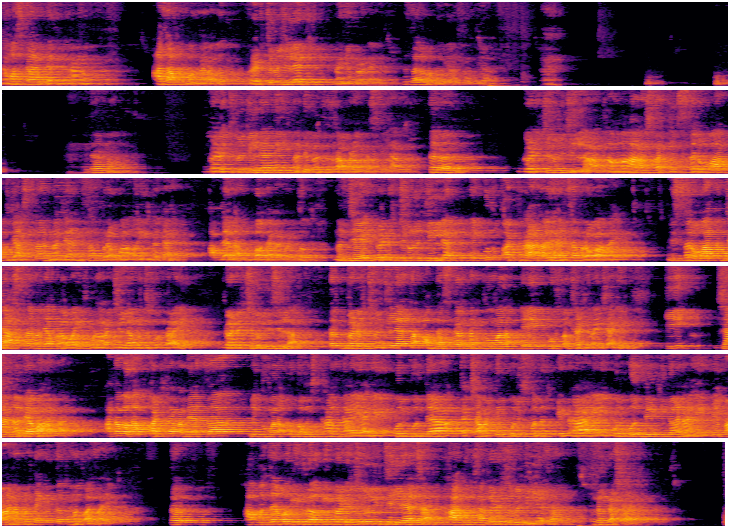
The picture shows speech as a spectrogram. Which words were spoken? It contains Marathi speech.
नमस्कार विद्यार्थी मित्रांनो. आज आपण बघणार आहोत गडचिरोली जिल्ह्यातील नदी प्राण्या तर चला बघूया बघूया. मित्रांनो गडचिरोली जिल्ह्यातील नदी जर आपण अभ्यास केला तर गडचिरोली जिल्हा हा महाराष्ट्रातील सर्वात जास्त नद्यांचा प्रवाह इथं काय आपल्याला बघायला मिळतो. म्हणजे गडचिरोली जिल्ह्यात एकूण अठरा नद्यांचा प्रवाह आहे. म्हणजे सर्वात जास्त नद्या प्रवाहित होणारा जिल्हा म्हणजे कोणता आहे? गडचिरोली जिल्हा. तर गडचिरोली जिल्ह्याचा अभ्यास करताना तुम्हाला एक गोष्ट लक्षात ठेवायची आहे की ज्या नद्या वाहतात. आता बघा अठरा नद्याचा मी तुम्हाला उगम स्थान काय आहे कोणकोणत्या त्याच्यावरती पोलीस मदत केंद्र आहे कोणकोणते ठिकाण आहे ते पाहणं पण काय इतकंच महत्वाचं आहे. तर आपण जर बघितलं की गडचिरोली जिल्ह्याचा हा तुमचा गडचिरोली जिल्ह्याचा नकाशा आहे.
